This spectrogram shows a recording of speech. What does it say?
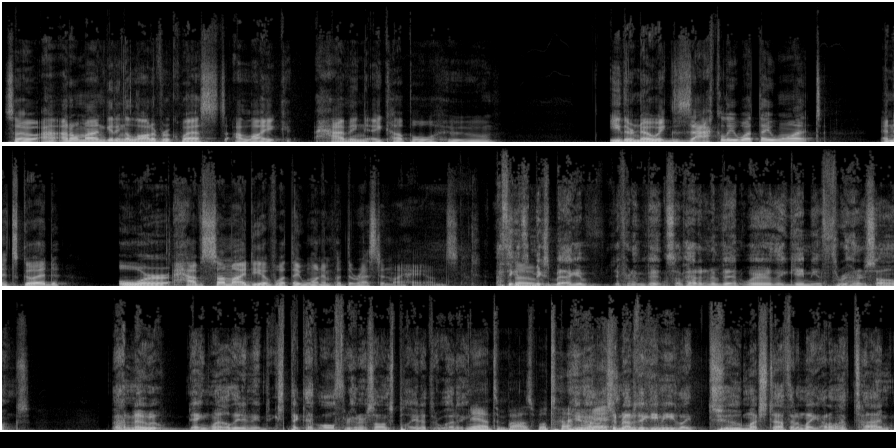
So I, I don't mind getting a lot of requests. I like having a couple who either know exactly what they want and it's good, or have some idea of what they want and put the rest in my hands. I think it's a mixed bag of different events. I've had an event where they gave me 300 songs. But I know dang well they didn't expect to have all 300 songs played at their wedding. yeah, it's impossible time. You know, Right. sometimes they give me like too much stuff that I'm like, I don't have time.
